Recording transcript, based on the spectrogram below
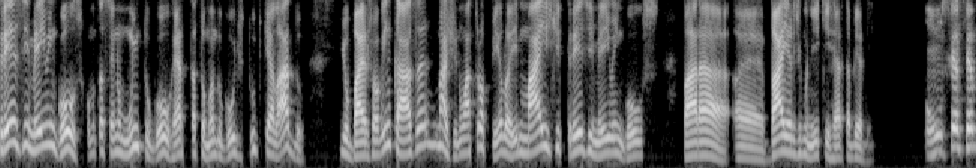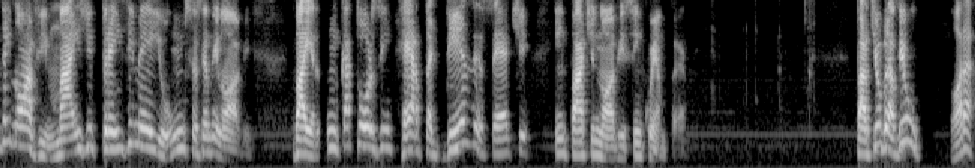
13,5 em gols. Como está saindo muito gol, o Hertha está tomando gol de tudo que é lado, e o Bayern joga em casa, imagina um atropelo aí, mais de 13,5 em gols para é, Bayern de Munique e Hertha Berlim. 1,69, mais de 3,5, 1,69. Bayern 1,14, Hertha 17, empate 9,50. Partiu Brasil? Bora!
